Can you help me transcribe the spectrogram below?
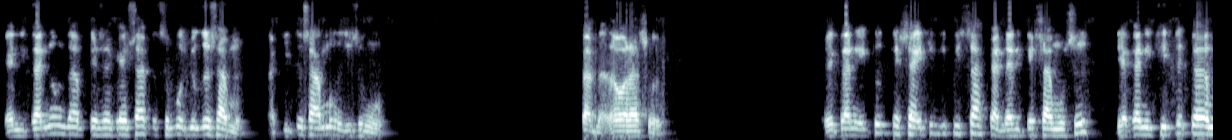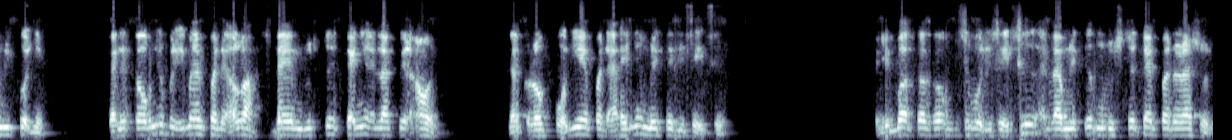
yang dikandung dalam kisah-kisah tersebut juga sama. Ha, kita sama je semua. Tak nak lawan Rasul. Oleh kerana itu, kisah itu dipisahkan dari kisah Musa, dia akan diceritakan berikutnya. Kerana kaumnya beriman kepada Allah, sedang yang adalah Fir'aun. Dan kelompoknya yang pada akhirnya mereka diseksa. Penyebabkan kaum tersebut diseksa adalah mereka merustakan pada Rasul.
